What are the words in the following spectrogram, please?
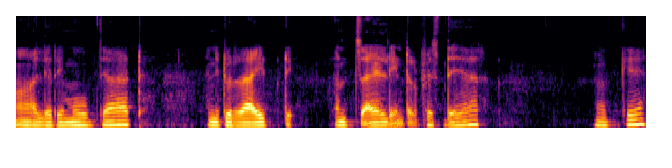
I'll remove that. I need to write one child interface there. Okay.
